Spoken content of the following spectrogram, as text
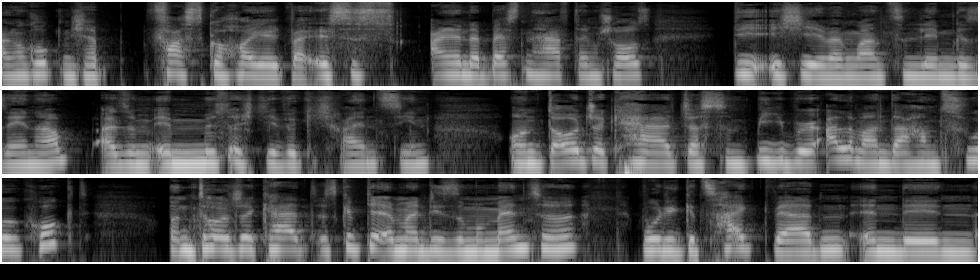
angeguckt und ich habe fast geheult, weil es ist eine der besten Halftime-Shows, die ich je in meinem ganzen Leben gesehen habe. Also ihr müsst euch die wirklich reinziehen. Und Doja Cat, Justin Bieber, alle waren da, haben zugeguckt. Und Doja Cat, es gibt ja immer diese Momente, wo die gezeigt werden in den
